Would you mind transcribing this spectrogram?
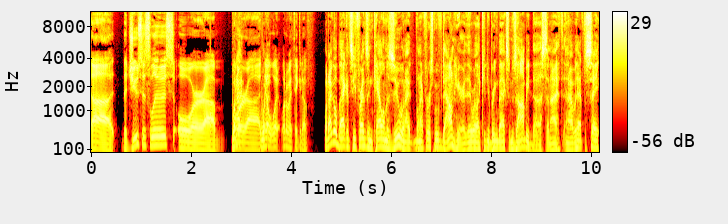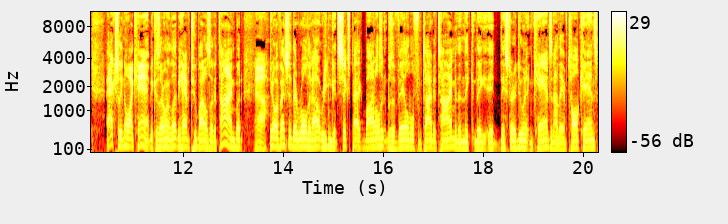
uh, the juices loose, or um, What I- uh, what no, I- what what am I thinking of? When I go back and see friends in Kalamazoo, when I when I first moved down here, they were like, "Can you bring back some zombie dust?" And I and I would have to say, "Actually, no, I can't because they only let me have two bottles at a time." But Yeah. you know, eventually they rolled it out where you can get six pack bottles, and it was available from time to time. And then they they it, they started doing it in cans, and now they have tall cans.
